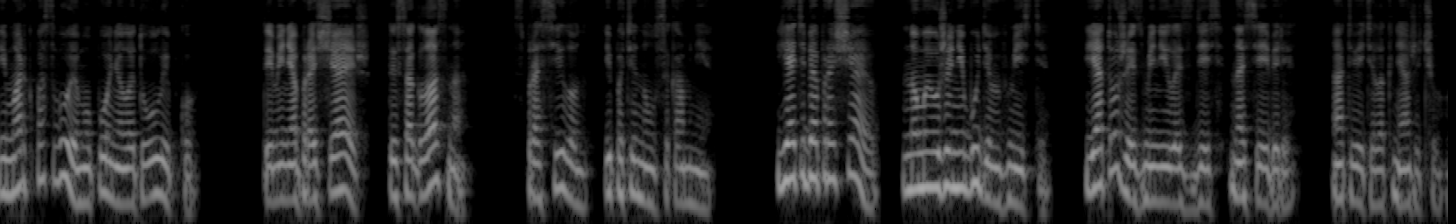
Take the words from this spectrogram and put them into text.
и Марк по-своему понял эту улыбку. «Ты меня прощаешь? Ты согласна?» – спросил он и потянулся ко мне. «Я тебя прощаю, но мы уже не будем вместе. Я тоже изменилась здесь, на севере», – ответила княжичу.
